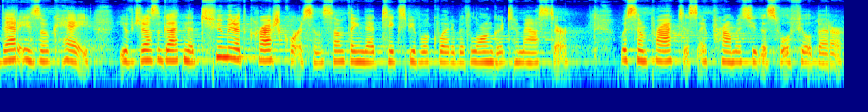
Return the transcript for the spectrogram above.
that is okay. You've just gotten a two minute crash course in something that takes people quite a bit longer to master. With some practice, I promise you this will feel better.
